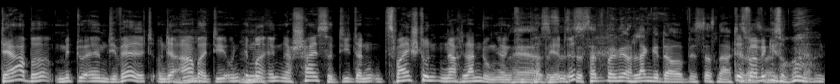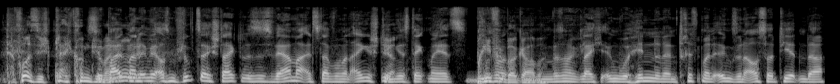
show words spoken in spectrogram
derbe mit Duell um die Welt und der Mhm. Arbeit, die und immer irgendeiner Scheiße, die dann zwei Stunden nach Landung irgendwie ja das, passiert ist, ist. das hat bei mir auch lang gedauert, bis das nachgelassen Das war wirklich so, oh, Vorsicht, gleich kommt Sobald jemand. man ne? irgendwie aus dem Flugzeug steigt und es ist wärmer als da, wo man eingestiegen Ja. ist, denkt man jetzt, Briefübergabe. Müssen wir, müssen wir gleich irgendwo hin und dann trifft man irgendeinen so einen Aussortierten da,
